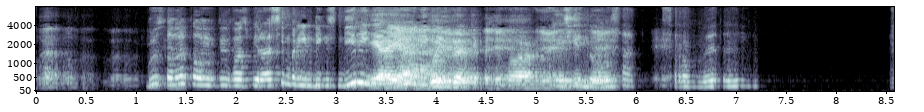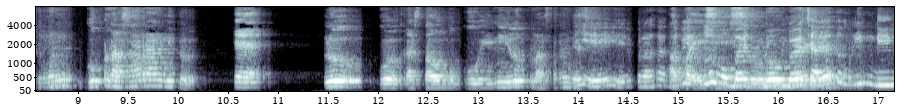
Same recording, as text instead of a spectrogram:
enggak gue gue gue soalnya kalau ikutin konspirasi merinding sendiri. Iya gitu. iya. Iya. gue juga tipe-tipe orang kayak gitu. Serem banget gue penasaran gitu. Kayak lu gue kasih tahu buku ini lu penasaran gak iya sih? iya penasaran. Apa tapi lu mau baca mau bacanya gitu? tuh merinding.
